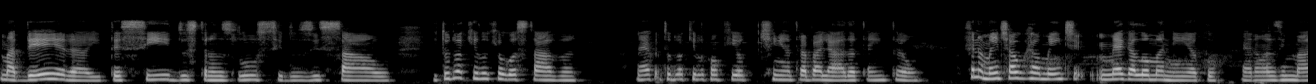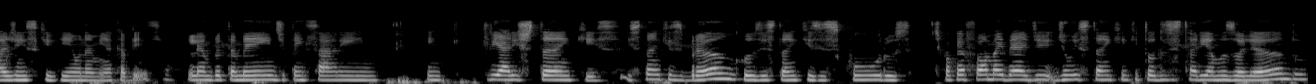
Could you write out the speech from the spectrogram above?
madeira e tecidos translúcidos e sal e tudo aquilo que eu gostava, né? Tudo aquilo com que eu tinha trabalhado até então. Finalmente, algo realmente megalomaníaco eram as imagens que vinham na minha cabeça. Lembro também de pensar em, em criar estanques, estanques brancos, estanques escuros. De qualquer forma, a ideia de, de um estanque em que todos estaríamos olhando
